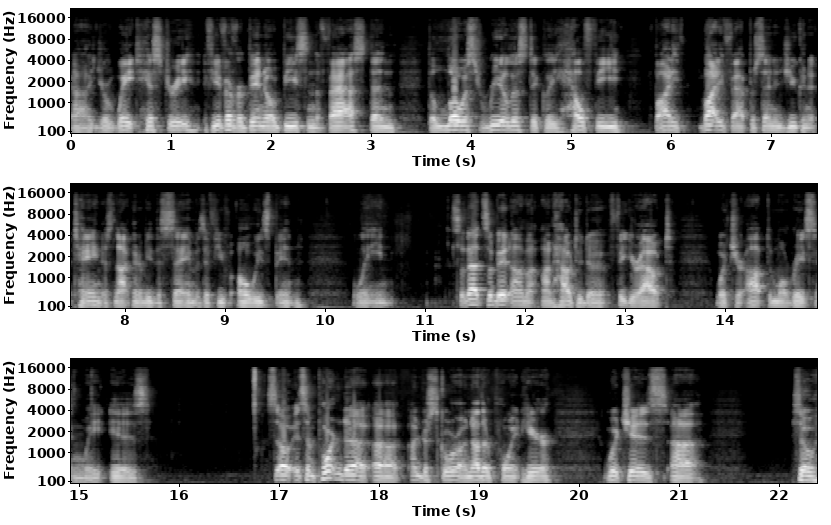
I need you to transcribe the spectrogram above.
uh, your weight history. If you've ever been obese in the past, then the lowest realistically healthy body body fat percentage you can attain is not going to be the same as if you've always been lean. So that's a bit on, on how to, to figure out what your optimal racing weight is. So it's important to uh, underscore another point here, which is uh, So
